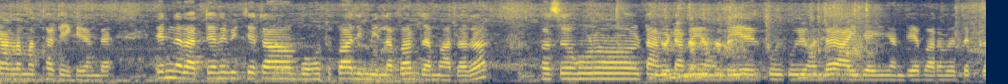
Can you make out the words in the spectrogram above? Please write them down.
ਅਗਲਾ ਮੱਥਾ ਟੇਕ ਜਾਂਦਾ। ਇਹ ਨਰਾਤਿਆਂ ਦੇ ਵਿੱਚ ਤਾਂ ਬਹੁਤ ਭਾਰੀ ਮੇਲਾ ਭਰਦਾ ਮਾਤਾ ਦਾ। ਬਸ ਹੁਣ ਟਾਵੇਂ ਟਾਵੇਂ ਆਉਂਦੇ ਹੈ ਕੋਈ ਕੋਈ ਆਉਂਦਾ, ਆਈ ਜਾਈ ਜਾਂਦੇ ਆ 12 ਵਜੇ ਤੱਕ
